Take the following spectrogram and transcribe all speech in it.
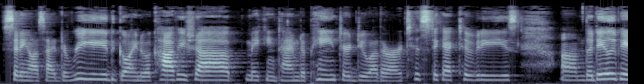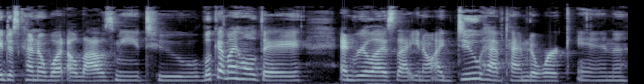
sitting outside to read, going to a coffee shop, making time to paint or do other artistic activities. Um, the daily page is kind of what allows me to look at my whole day and realize that, you know, I do have time to work in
